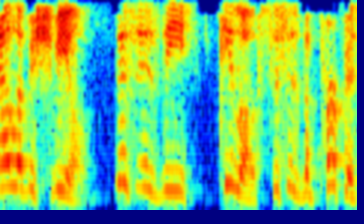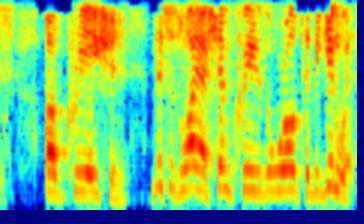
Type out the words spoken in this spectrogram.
Ela Bishvil. This is the telos. This is the purpose of creation. This is why Hashem created the world to begin with.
